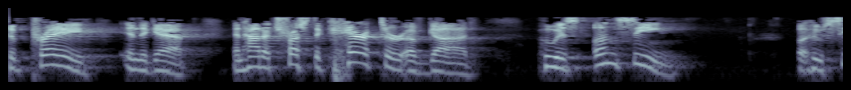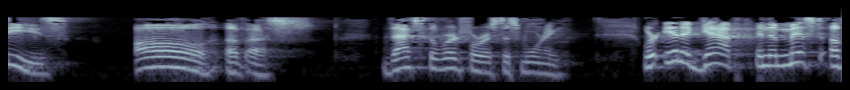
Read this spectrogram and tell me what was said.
to pray in the gap, and how to trust the character of God who is unseen, but who sees all of us. That's the word for us this morning. We're in a gap in the midst of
